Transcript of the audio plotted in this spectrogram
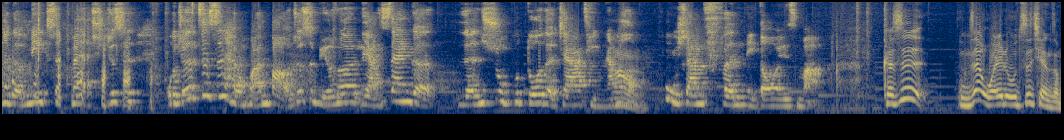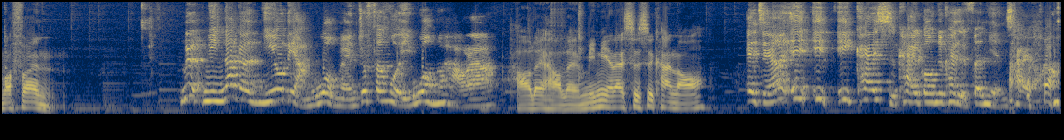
那个 mix and match，就是我觉得这是很环保，就是比如说两三个人数不多的家庭，然后互相分，嗯、你懂我意思吗？可是你在围炉之前怎么分？没有，你那个你有两瓮哎，你就分我一瓮就好啦。好嘞，好嘞，明年来试试看哦。哎、欸，怎样一一一开始开工就开始分年菜了？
